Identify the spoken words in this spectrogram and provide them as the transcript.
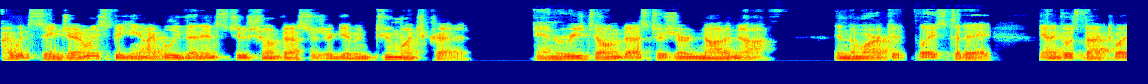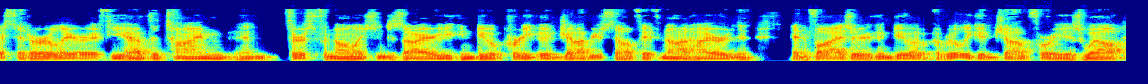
I would say, generally speaking, I believe that institutional investors are given too much credit and retail investors are not enough in the marketplace today. And it goes back to what I said earlier. If you have the time and thirst for knowledge and desire, you can do a pretty good job yourself. If not, hire an advisor who can do a really good job for you as well.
